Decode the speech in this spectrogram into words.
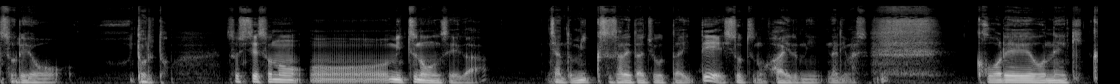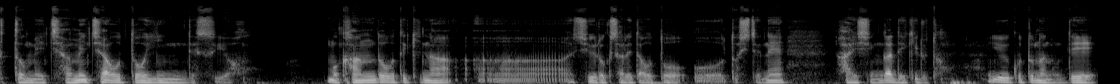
それを撮ると。そしてその3つの音声がちゃんとミックスされた状態で一つのファイルになります。これをね、聞くとめちゃめちゃ音いいんですよ。もう感動的な収録された音としてね、配信ができるということなので、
